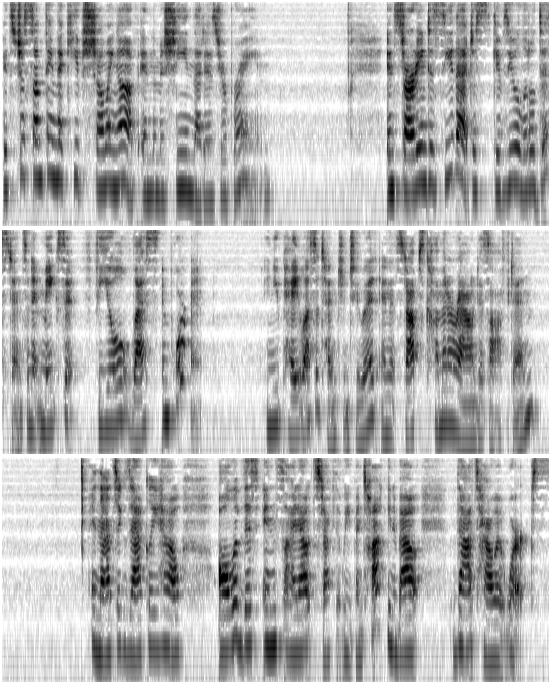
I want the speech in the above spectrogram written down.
It's just something that keeps showing up in the machine that is your brain. And starting to see that just gives you a little distance and it makes it feel less important. And you pay less attention to it and it stops coming around as often. And that's exactly how all of this inside out stuff that we've been talking about, that's how it works.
